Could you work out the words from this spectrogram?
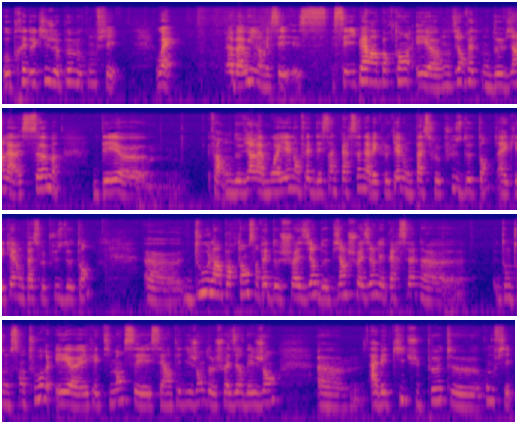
auprès de qui je peux me confier. Ouais. Ah bah oui, non mais c'est, hyper important et euh, on dit en fait qu'on devient la somme des... Euh, enfin, on devient la moyenne en fait des cinq personnes avec lesquelles on passe le plus de temps, avec lesquelles on passe le plus de temps. Euh, d'où l'importance en fait de choisir, de bien choisir les personnes dont on s'entoure et effectivement c'est intelligent de choisir des gens avec qui tu peux te confier,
